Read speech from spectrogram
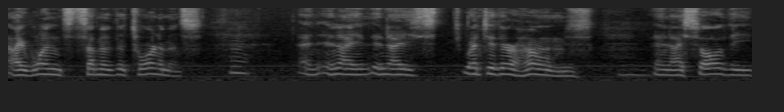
I won some of the tournaments. Mm. And, and, I, and I went to their homes, mm. and I saw the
